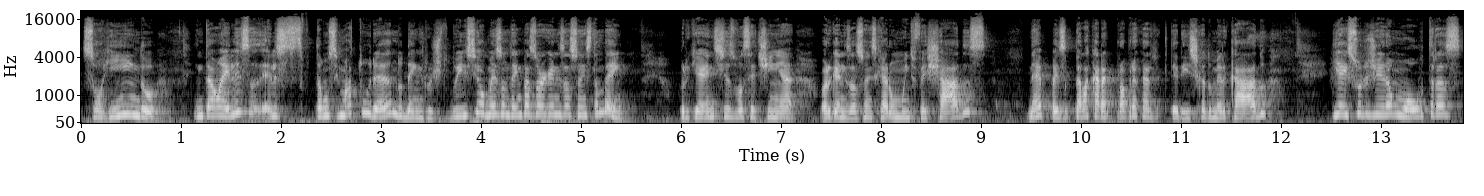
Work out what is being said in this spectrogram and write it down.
sorrindo. Então, eles estão se maturando dentro de tudo isso e, ao mesmo tempo, as organizações também. Porque antes você tinha organizações que eram muito fechadas, né? Pela cara- própria característica do mercado. E aí surgiram outras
